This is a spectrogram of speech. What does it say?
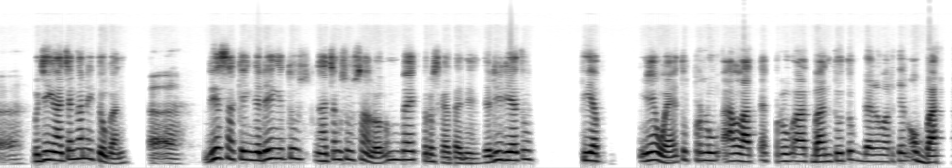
Heeh. Uji ngacang kan itu kan. Heeh. Dia saking gedenya itu ngacang susah loh, lembek terus katanya. Jadi dia tuh tiap ngewe itu perlu alat, eh perlu alat bantu tuh dalam artian obat.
